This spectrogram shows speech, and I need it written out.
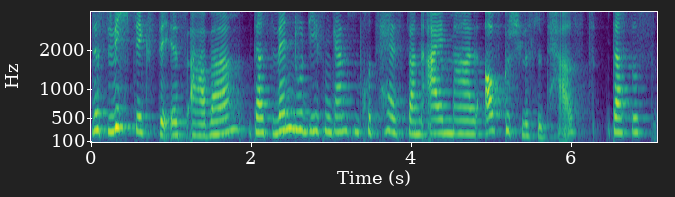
das Wichtigste ist aber, dass wenn du diesen ganzen Prozess dann einmal aufgeschlüsselt hast, dass es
